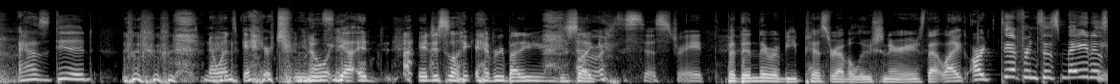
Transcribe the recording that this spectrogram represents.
As did no one's gay or trans. no, yeah, it it just like everybody just like. Everyone's so straight. But then there would be piss revolutionaries that like our differences made us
